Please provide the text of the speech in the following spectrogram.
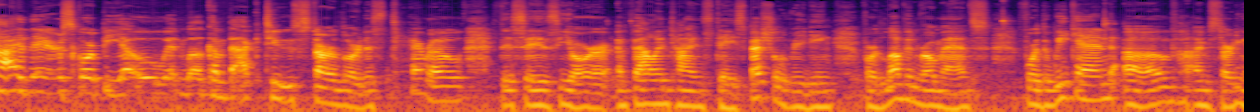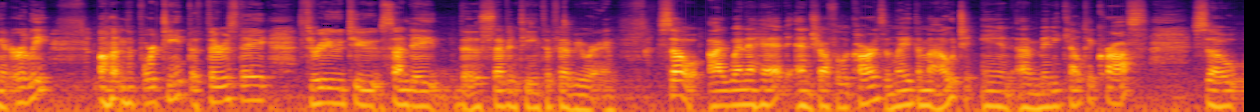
Hi there, Scorpio, and welcome back to Star Lordess Tarot. This is your Valentine's Day special reading for love and romance for the weekend of, I'm starting it early, on the 14th, the Thursday, through to Sunday, the 17th of February. So I went ahead and shuffled the cards and laid them out in a mini Celtic cross. So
